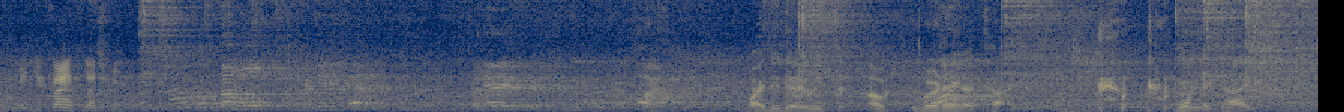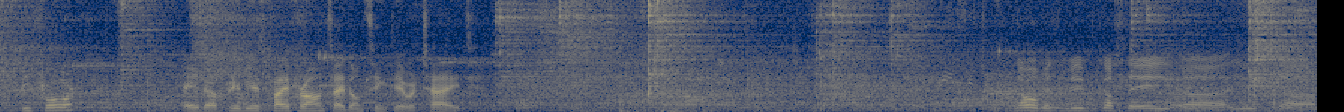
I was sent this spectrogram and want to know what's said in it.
Een beetje een klein flesje. Why did they reach? Oh, were they tied? were they tied before? In the previous five rounds, I don't think they were tied. No, but because they uh, used um,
